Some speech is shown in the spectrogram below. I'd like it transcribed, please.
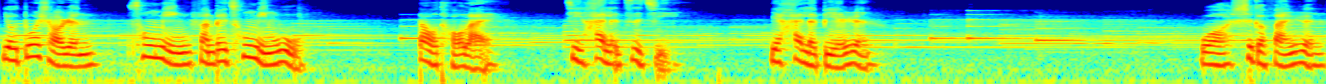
有多少人聪明反被聪明误，到头来既害了自己，也害了别人。我是个凡人，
